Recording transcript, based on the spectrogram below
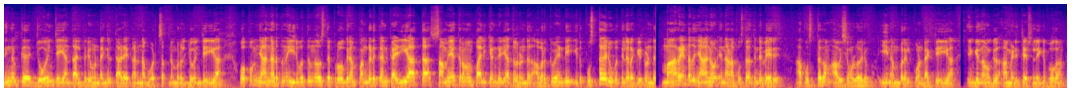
നിങ്ങൾക്ക് ജോയിൻ ചെയ്യാൻ താല്പര്യമുണ്ടെങ്കിൽ താഴെ കാണുന്ന വാട്സപ്പ് നമ്പറിൽ ജോയിൻ ചെയ്യുക. ഒപ്പം ഞാൻ നടത്തുന്ന ഇരുപത്തൊന്ന് ദിവസത്തെ പ്രോഗ്രാം പങ്കെടുക്കാൻ കഴിയാത്ത സമയക്രമം പാലിക്കാൻ കഴിയാത്തവരുണ്ട്. അവർക്ക് വേണ്ടി ഇത് പുസ്തക രൂപത്തിൽ ഇറക്കിയിട്ടുണ്ട്. മാറേണ്ടത് ഞാനോ എന്നാണ് ആ പുസ്തകത്തിന്റെ പേര്. ആ പുസ്തകം ആവശ്യമുള്ളവരും ഈ നമ്പറിൽ കോൺടാക്റ്റ് ചെയ്യുക. എങ്കിൽ നമുക്ക് ആ മെഡിറ്റേഷനിലേക്ക് പോകാം.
